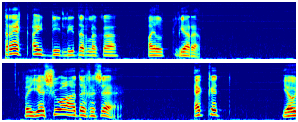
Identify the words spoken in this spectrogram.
Trek uit die liederlijke pijlkleren vir Yeshua het hy gesê, ek het jou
